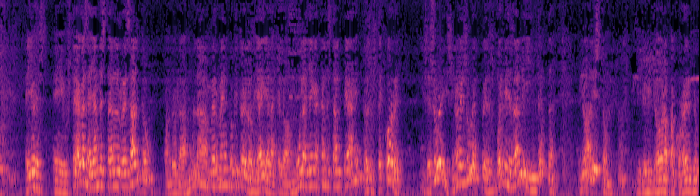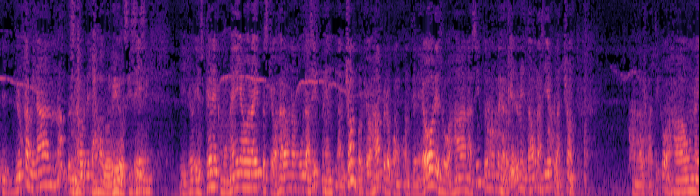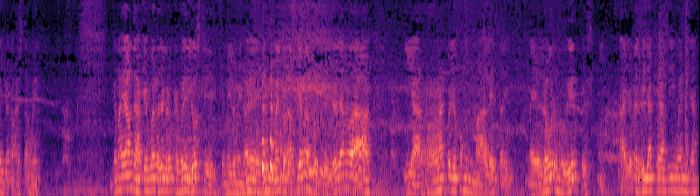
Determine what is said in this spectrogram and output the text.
ellos, eh, usted hágase allá donde está el resalto, cuando la mula merme un poquito de velocidad y a la que la mula llega acá donde está el peaje, entonces usted corre y se sube. Y si no se sube, pues vuelve y se sale y intenta. Y yo, ah, listo. Y yo, y yo ahora para correr, yo, yo caminaba, no, pues mejor dicho. Estaba dolorido, sí, sí, sí. Y yo, y espere como media hora ahí, pues que bajara una mula así, en planchón, porque bajaban pero con contenedores o bajaban así, entonces no me servía, yo necesitaba una así de planchón. Cuando al ratico bajaba una y yo, no, esta fue. Yo no sé a dónde saqué fuerza, yo creo que fue Dios que, que me iluminó en ese momento las piernas, porque yo ya no daba. Y arranco yo con mi maleta y me logro subir, pues, ahí yo me subí, ya quedé así, bueno, ya.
